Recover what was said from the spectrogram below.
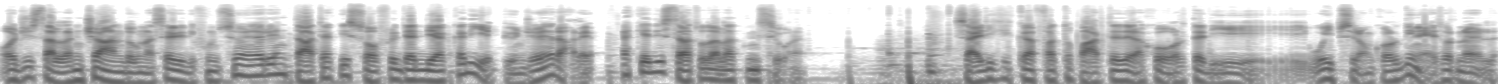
Oggi sta lanciando una serie di funzioni orientate a chi soffre di ADHD e più in generale a chi è distratto dall'attenzione. Sidekick ha fatto parte della coorte di Y Coordinator nel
